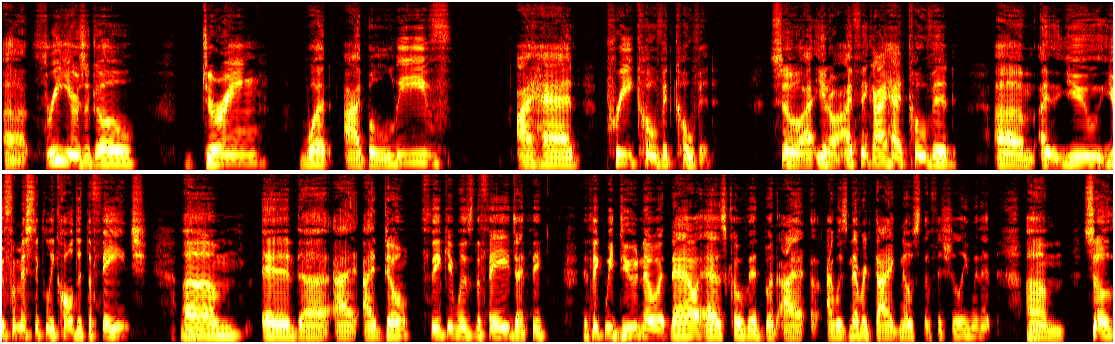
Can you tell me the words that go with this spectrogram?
uh, three years ago during what I believe I had pre-COVID COVID. So I, you know, I think I had COVID. Um, I, you euphemistically called it the phage, um, and uh, I I don't think it was the phage. I think I think we do know it now as COVID, but I I was never diagnosed officially with it. Um, so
